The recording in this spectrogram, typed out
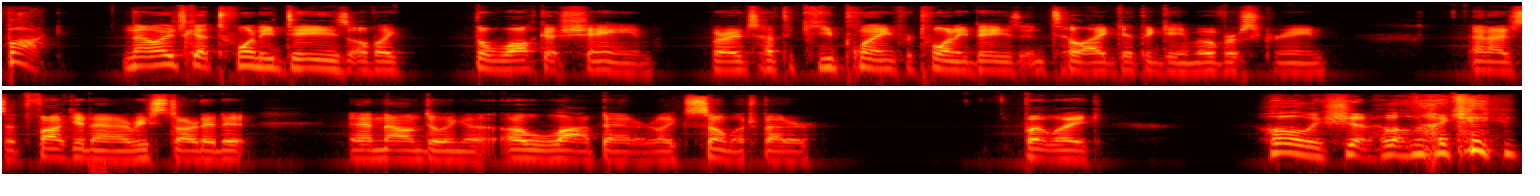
fuck. Now I just got 20 days of like the walk of shame where I just have to keep playing for 20 days until I get the game over screen. And I just said, fuck it, and I restarted it. And now I'm doing a, a lot better, like so much better. But like, holy shit, I love that game.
